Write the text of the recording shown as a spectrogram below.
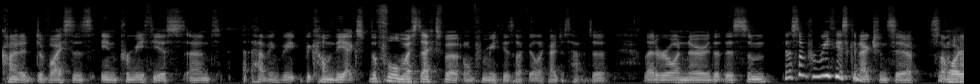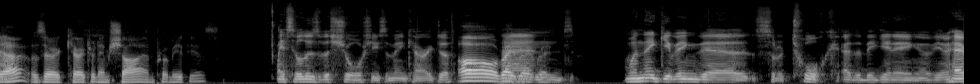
kind of devices in Prometheus. And having be- become the ex- the foremost expert on Prometheus, I feel like I just have to let everyone know that there's some there's some Prometheus connections here somehow. Oh yeah, was there a character named Shaw in Prometheus? Yeah, so Elizabeth Shaw, she's the main character. Oh right, right, right. and when they're giving their sort of talk at the beginning of, you know, hey,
